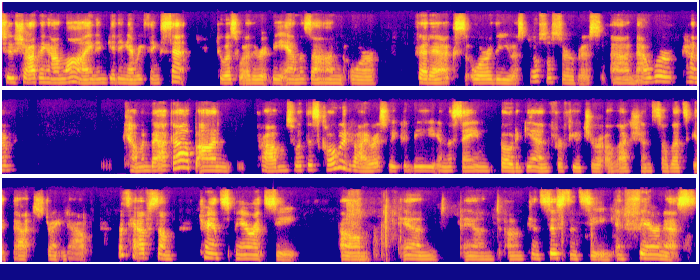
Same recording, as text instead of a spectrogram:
to shopping online and getting everything sent to us, whether it be Amazon or FedEx or the US Postal Service. Uh, now we're kind of coming back up on problems with this COVID virus. We could be in the same boat again for future elections. So let's get that straightened out. Let's have some transparency um, and, and um, consistency and fairness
